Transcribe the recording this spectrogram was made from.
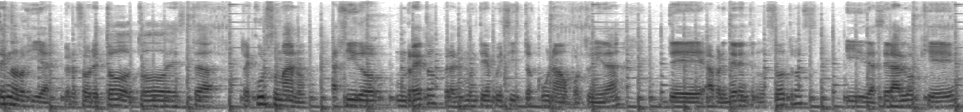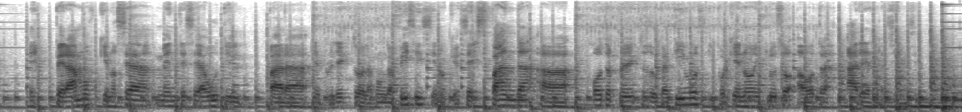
tecnologías, pero sobre todo todo este recurso humano, ha sido un reto, pero al mismo tiempo, insisto, una oportunidad de aprender entre nosotros y de hacer algo que esperamos que no solamente sea útil para el proyecto de la Conga Physics, sino que se expanda a otros proyectos educativos y, por qué no, incluso a otras áreas de la ciencia.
